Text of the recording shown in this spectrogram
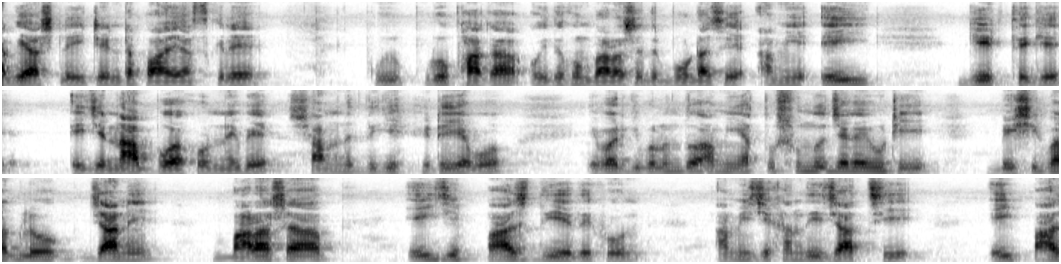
আগে আসলে এই ট্রেনটা পায় আজকে পুরো ফাঁকা। ওই দেখুন বারাসাতের বোর্ড আছে। আমি এই গেট থেকে এই যে নামবো এখন নেবে, সামনের দিকে হেঁটে যাব। এবার কি বলুন তো, আমি এত সুন্দর জায়গায় উঠি, বেশিরভাগ লোক জানে বারাসাত, এই যে পাশ দিয়ে দেখুন, আমি যেখান দিয়ে যাচ্ছি, এই পাশ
